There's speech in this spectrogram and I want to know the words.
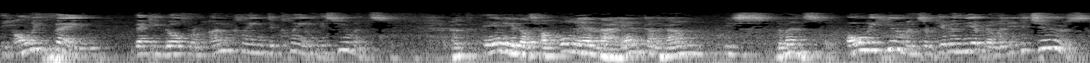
the only thing that can go from unclean to clean is humans. Het enige dat van onrein naar rein kan gaan, is de mens. Only humans are given the ability to choose.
